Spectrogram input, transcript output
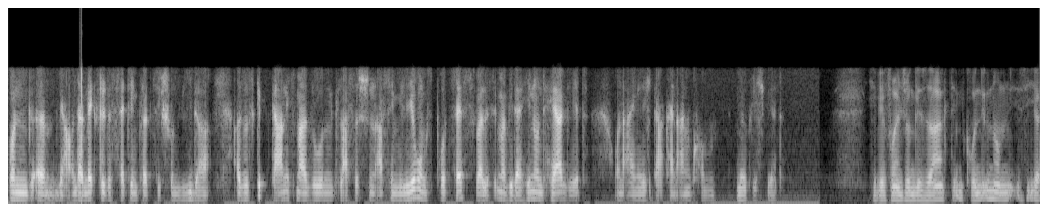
Und ähm, ja, und dann wechselt das Setting plötzlich schon wieder. Also es gibt gar nicht mal so einen klassischen Assimilierungsprozess, weil es immer wieder hin und her geht und eigentlich gar kein Ankommen möglich wird. Ich habe ja vorhin schon gesagt, im Grunde genommen ist sie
